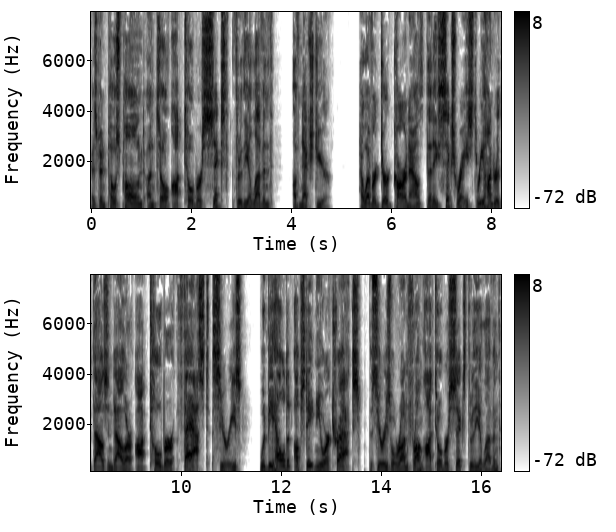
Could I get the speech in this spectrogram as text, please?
has been postponed until October 6th through the 11th of next year. However, DIRTcar announced that a six race, $300,000 October Fast series would be held at upstate New York tracks. The series will run from October 6th through the 11th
